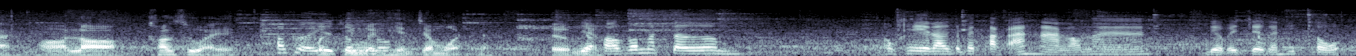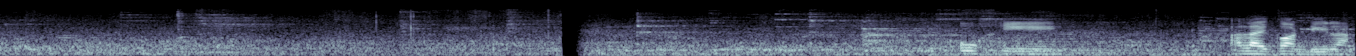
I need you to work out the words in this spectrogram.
นะพอรอข้าวสวยเขาเคยอเมื่ยู่อตรกี้งเหมือนนู้นเห็นจะหมดนะเติมเดี๋ยยัวงเขาก็มาเติม โอเค เราจะไปตักอาหารแล้วนะ เดี๋ยวไปเจอกันที่โต๊ะ โอเค อะไรก่อนดีล่ะ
